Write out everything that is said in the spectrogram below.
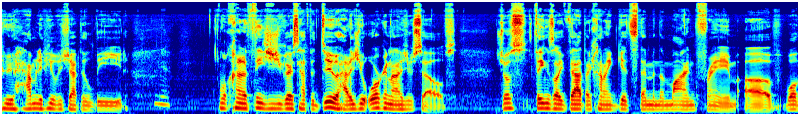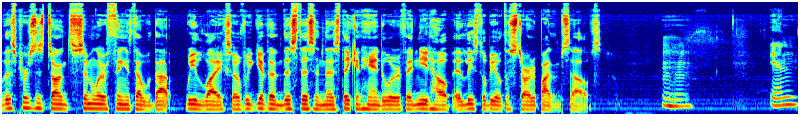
who how many people did you have to lead? Yeah. what kind of things did you guys have to do? How did you organize yourselves? Just things like that that kind of gets them in the mind frame of well this person's done similar things that that we like so if we give them this this and this they can handle it or if they need help at least they'll be able to start it by themselves. Mm-hmm. And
